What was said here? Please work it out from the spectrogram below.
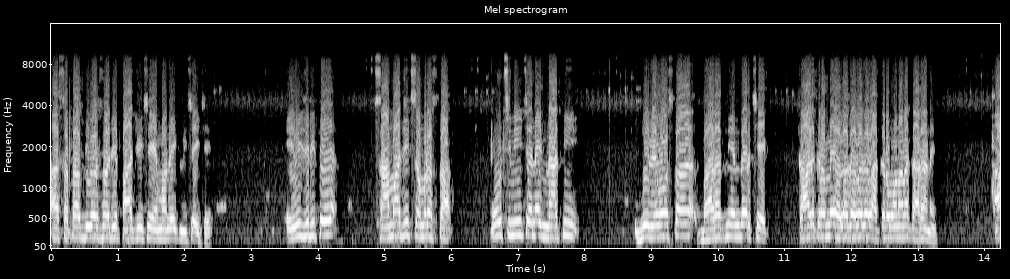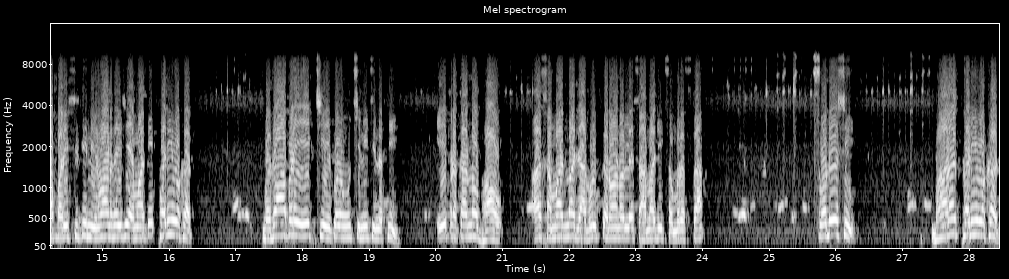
આ શતાબ્દી વર્ષના જે પાંચ વિષય એમાંનો એક વિષય છે. એવી જ રીતે સામાજિક સમરસતા, ઊંચ નીચ અને જ્ઞાતિ જે વ્યવસ્થા ભારતની અંદર છે, કાળક્રમે અલગ અલગ આક્રમણોના કારણે આ પરિસ્થિતિ નિર્માણ થઈ છે, એમાંથી ફરી વખત બધા આપણે એક છીએ, કોઈ ઊંચ નીચ નથી. એ પ્રકારનો ભાવ આ સમાજમાં જાગૃત કરવાનો એટલે સામાજિક સમરસતા સ્વદેશી. ભારત ફરી વખત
